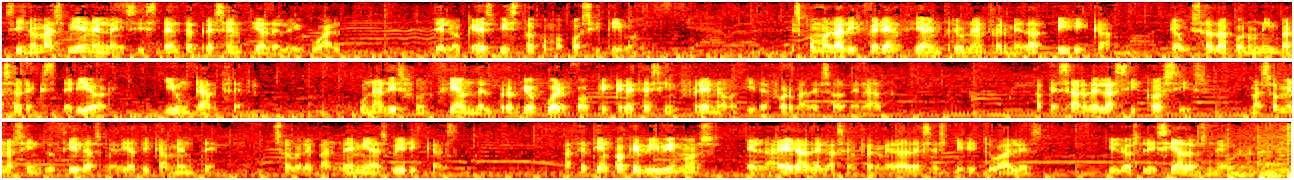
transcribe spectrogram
sino más bien en la insistente presencia de lo igual, de lo que es visto como positivo. Es como la diferencia entre una enfermedad vírica causada por un invasor exterior y un cáncer, una disfunción del propio cuerpo que crece sin freno y de forma desordenada. A pesar de las psicosis, más o menos inducidas mediáticamente, sobre pandemias víricas, hace tiempo que vivimos en la era de las enfermedades espirituales y los lisiados neuronales.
